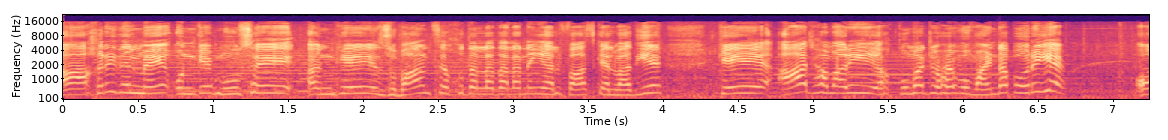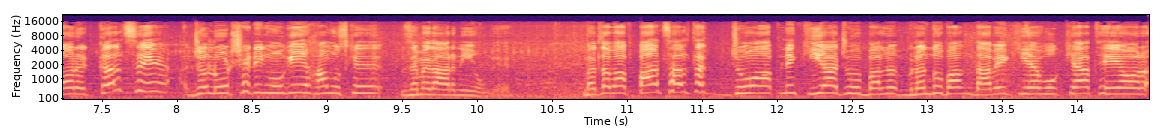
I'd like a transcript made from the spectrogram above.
आखिरी दिन में उनके मुँह से उनके ज़ुबान से खुद अल्लाह ताला ने ये अल्फाज कहलवा दिए कि आज हमारी हुकूमत जो है वो वाइंड अप हो रही है और कल से जो लोड शेडिंग होगी हम उसके ज़िम्मेदार नहीं होंगे। मतलब आप पाँच साल तक जो आपने किया जो बुल- बुलंदोबांग दावे किया वो क्या थे? और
